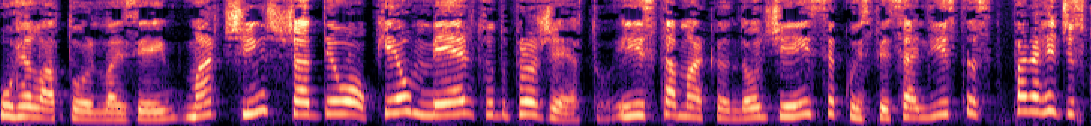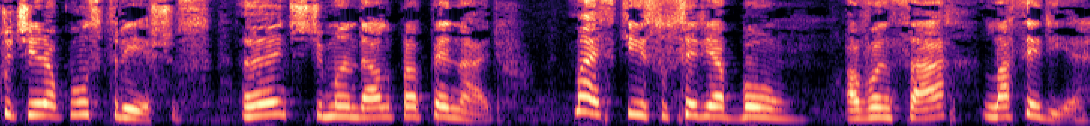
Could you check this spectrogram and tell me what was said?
O relator Lazier Martins já deu ao mérito do projeto e está marcando audiência com especialistas para rediscutir alguns trechos, antes de mandá-lo para o plenário. Mas que isso seria bom avançar, lá seria.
